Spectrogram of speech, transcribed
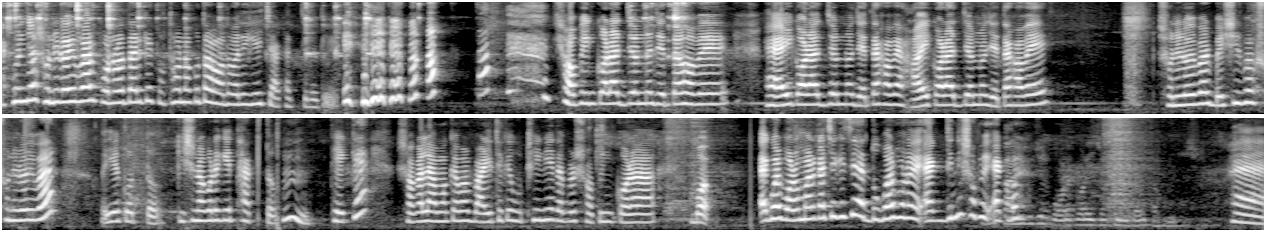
এখন যা শনি রবিবার পনেরো তারিখে কোথাও না কোথাও আমাদের বাড়ি গিয়ে চা খাচ্ছিলে তুমি। শপিং করার জন্য যেতে হবে হ্যাই করার জন্য যেতে হবে হাই করার জন্য যেতে হবে। শনি রবিবার বেশিরভাগ শনি রবিবার ইয়ে করতো কৃষ্ণনগরে গিয়ে থাকতো হুম থেকে সকালে আমাকে আমার বাড়ি থেকে উঠিয়ে নিয়ে তারপরে শপিং করা একবার বড় মার কাছে গেছি আর দুবার মনে হয় একদিনই শপিং একবার। হ্যাঁ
